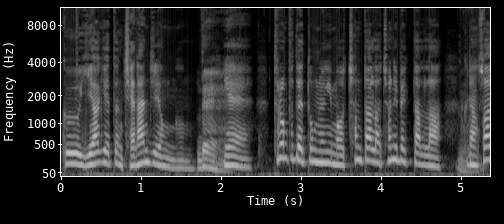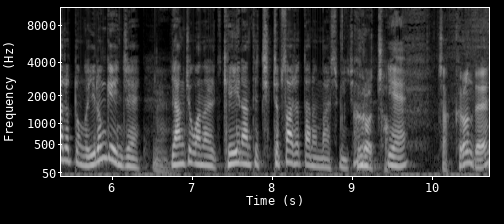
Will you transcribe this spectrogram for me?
그 이야기했던 재난지원금. 네. 예. 트럼프 대통령이 뭐 1000달러, 1200달러 그냥 쏴줬던 거 이런 게 이제 네. 양적 완화를 개인한테 직접 쏴줬다는 말씀이죠. 그렇죠. 예. 자, 그런데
